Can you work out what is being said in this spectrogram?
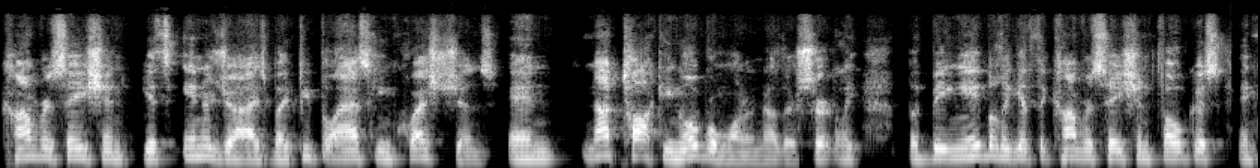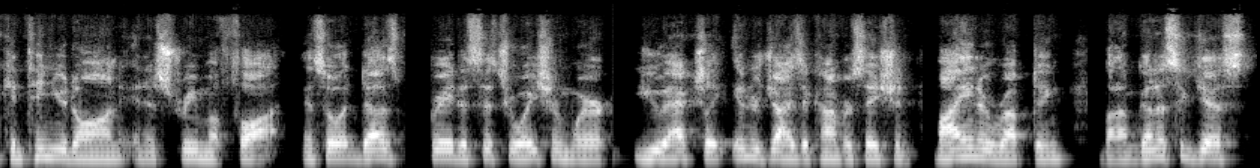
conversation gets energized by people asking questions and not talking over one another, certainly, but being able to get the conversation focused and continued on in a stream of thought. And so it does create a situation where you actually energize a conversation by interrupting. But I'm going to suggest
